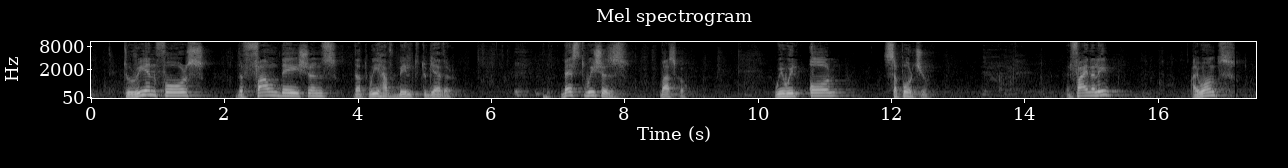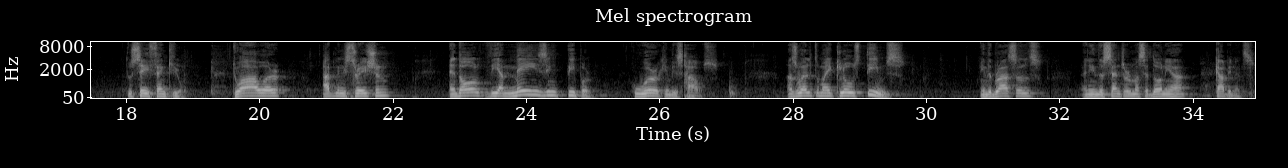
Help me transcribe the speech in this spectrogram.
to reinforce the foundations that we have built together. Best wishes, Vasco. We will all support you. And finally, I want to say thank you to our administration and all the amazing people who work in this House, as well to my close teams in the Brussels and in the Central Macedonia cabinets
